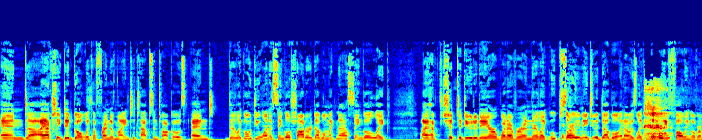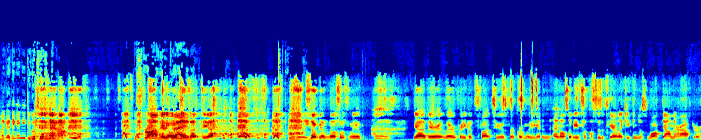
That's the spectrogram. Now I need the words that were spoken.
And uh, I actually did go with a friend of mine to Taps and Tacos, and they're like, "Oh, do you want a single shot or a double?" I'm like, "Nah, single." Like, I have shit to do today or whatever, and they're like, "Oops, sorry, we made you a double," and I was like literally falling over. I'm like, I think I need to go take a nap. They're strong. They're good. totally. So good though, so smooth yeah, they're they're a pretty good spot too for Port Moody, and and also being so close to the pier, like you can just walk down there after.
